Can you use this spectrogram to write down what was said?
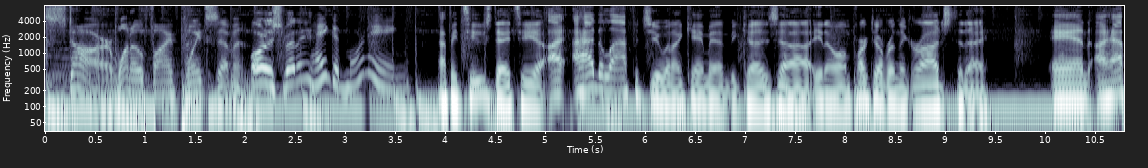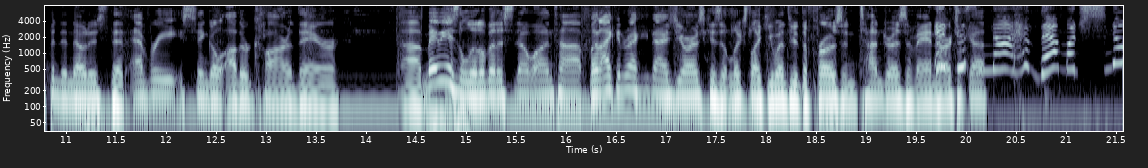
Star 105.7. Morning, Schmitty. Hey, good morning. Happy Tuesday to you. I, I had to laugh at you when I came in because, uh, you know, I'm parked over in the garage today. And I happened to notice that every single other car there uh, maybe has a little bit of snow on top, but I can recognize yours because it looks like you went through the frozen tundras of Antarctica. It does not have that much snow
